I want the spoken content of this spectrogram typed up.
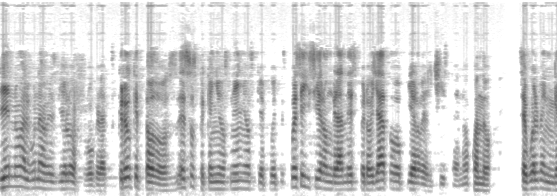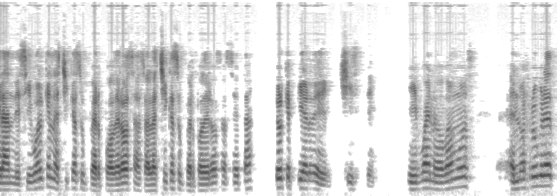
¿quién no alguna vez vio los Rugrats? Creo que todos, esos pequeños niños que pues después se hicieron grandes, pero ya todo pierde el chiste, ¿no? Cuando se vuelven grandes, igual que en las chicas superpoderosas, a las chicas superpoderosas Z, creo que pierde el chiste. Y bueno, vamos, en los Rugrats,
